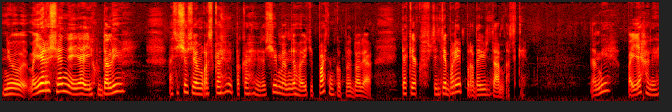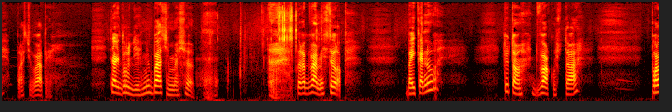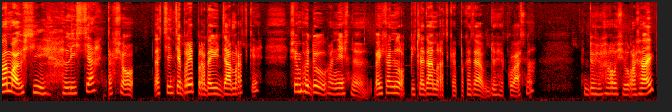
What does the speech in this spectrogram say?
Ну, моє рішення, я їх удалив. А сейчас я вам расскажу и покажу, зачем я много этих пасынков продаляю, так як в сентябрі продають заморозки. А ми поїхали працювати. Так, друзі, ми бачимо, що перед вами сорт Байконур. Тут два куста. Проламав всі листя, так що на сентябрі продають заморозки. В цьому году, звісно, Байконур після заморозки показав дуже класно. Дуже хороший урожай.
